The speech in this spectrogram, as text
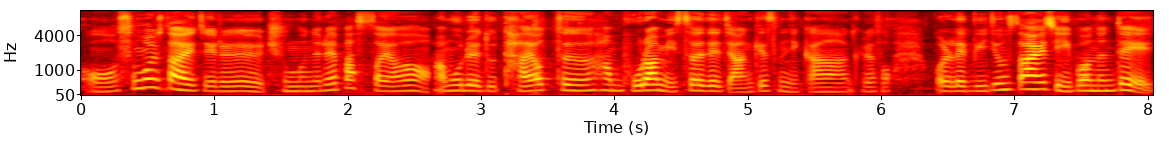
어, 스몰 사이즈를 주문을 해봤어요. 아무래도 다이어트 한 보람이 있어야 되지 않겠습니까? 그래서 원래 미디움 사이즈 입었는데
